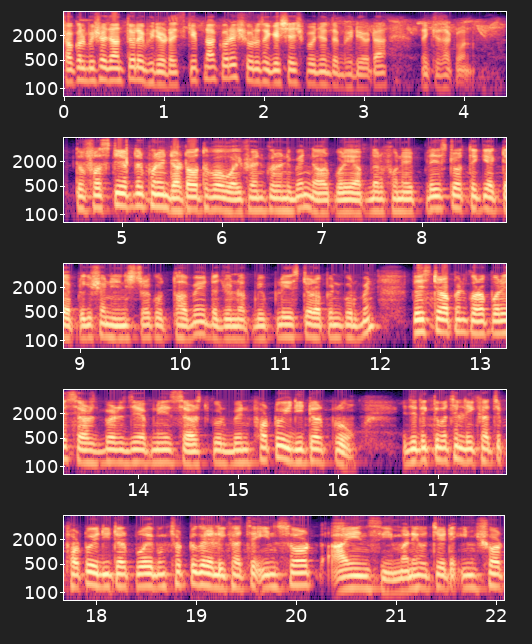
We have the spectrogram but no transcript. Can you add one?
সকল বিষয় জানতে হলে ভিডিওটা স্কিপ না করে শুরু থেকে শেষ পর্যন্ত ভিডিওটা দেখতে থাকুন। তো ফার্স্টে আপনার ফোনে ডাটা অথবা ওয়াইফাই অন করে নেবেন, নেওয়ার পরে আপনার ফোনের প্লে স্টোর থেকে একটা অ্যাপ্লিকেশন ইনস্টল করতে হবে, এটার জন্য আপনি প্লে স্টোর ওপেন করবেন। প্লে স্টোর ওপেন করার পরে সার্চ বারে যে আপনি সার্চ করবেন ফটো এডিটর প্রো এই যে দেখতে পাচ্ছেন, লেখা আছে ফটো এডিটর প্রো এবং ছোট্ট করে লেখা আছে ইনশর্ট আইএনসি মানে হচ্ছে এটা ইনশর্ট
